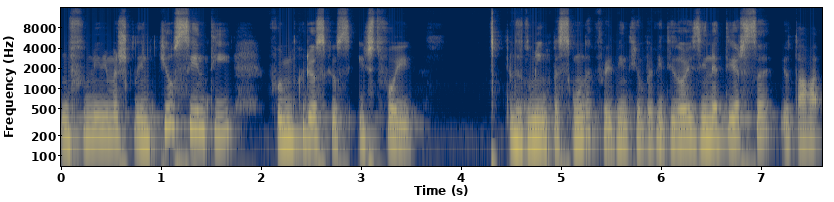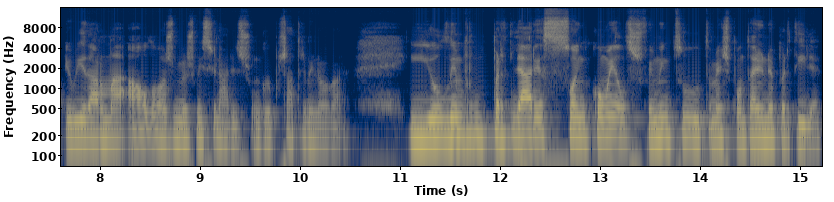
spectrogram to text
um feminino e masculino. Que eu senti, foi muito curioso que eu, isto foi de domingo para segunda, que foi de 21 para 22, e na terça eu, tava, eu ia dar uma aula aos meus missionários, um grupo que já terminou agora. E eu lembro-me de partilhar esse sonho com eles, foi muito também espontâneo na partilha.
